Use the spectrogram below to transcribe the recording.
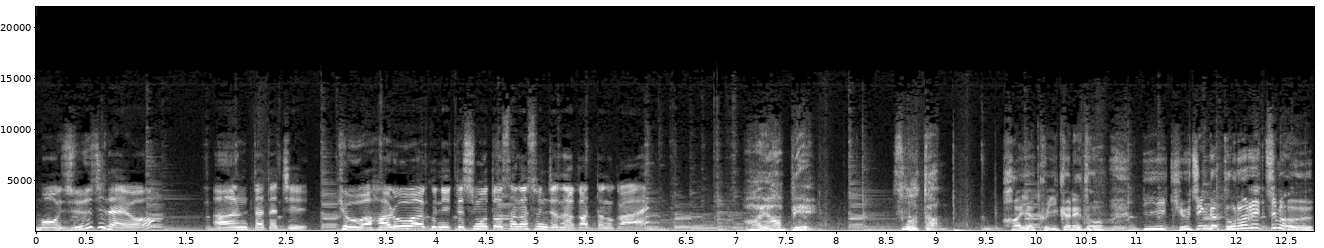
もう10時だよ。あんたたち今日はハローワークに行って仕事を探すんじゃなかったのかい？あやっべえ。そうだった早く行かねえといい求人が取られちまう。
